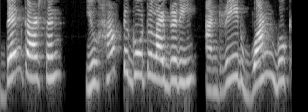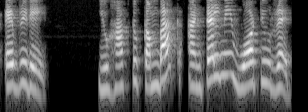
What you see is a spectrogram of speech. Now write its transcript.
Ben Carson, you have to go to library and read one book every day. You have to come back and tell me what you read.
